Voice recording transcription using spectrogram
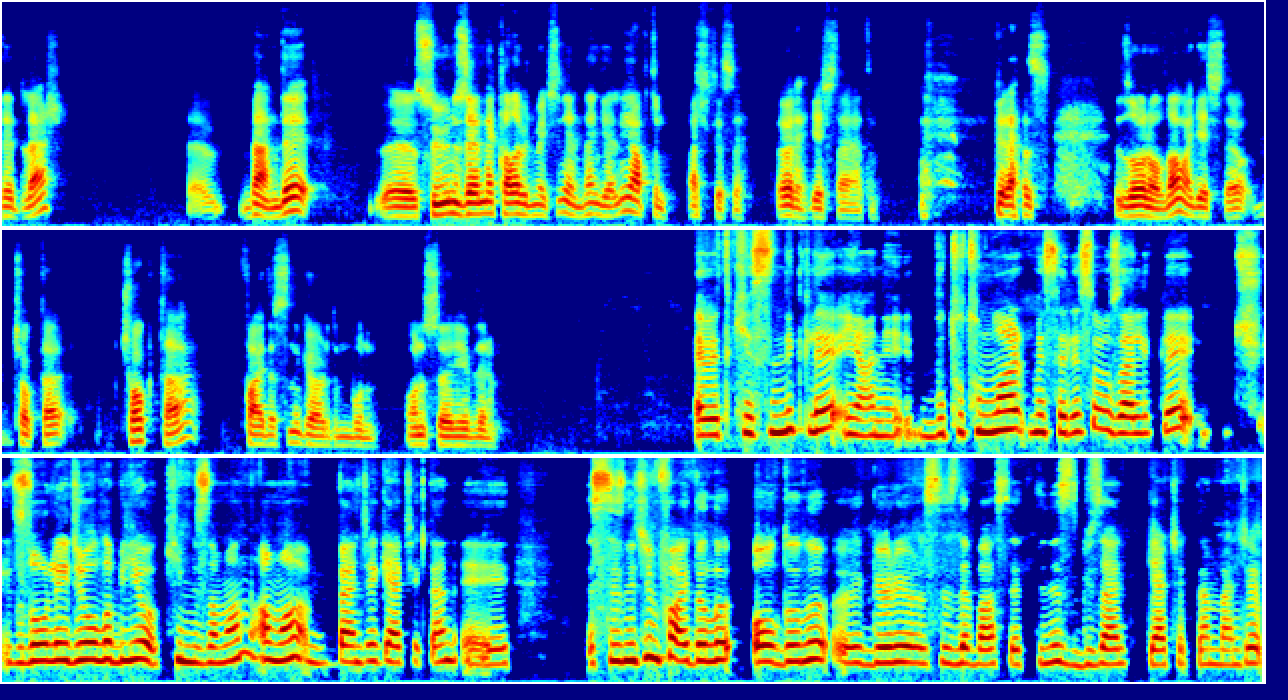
dediler. E, ben de e, suyun üzerine kalabilmek için elimden geleni yaptım açıkçası. Öyle geçti hayatım. Biraz zor oldu ama geçti. Çok da çok da faydasını gördüm bunun. Onu söyleyebilirim. Evet kesinlikle yani bu tutumlar meselesi özellikle zorlayıcı olabiliyor kimi zaman ama bence gerçekten e, sizin için faydalı olduğunu e, görüyoruz. Siz de bahsettiniz. Güzel gerçekten bence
